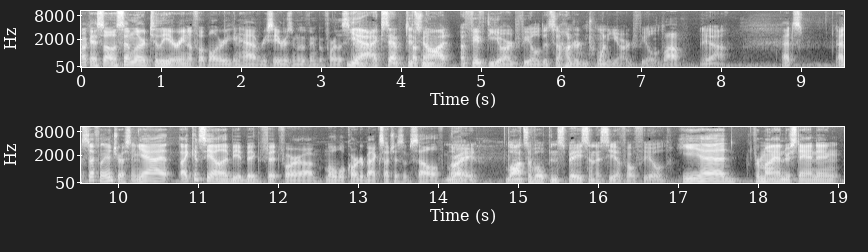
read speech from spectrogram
Okay, so similar to the arena football where you can have receivers moving before the snap. yeah except it's Okay. not a 50 yard field it's a 120 yard field. Wow. yeah. That's that's definitely interesting. Yeah, I, I could see how that'd be a big fit for a mobile quarterback such as himself. right lots of open space in a CFL field He had, from my understanding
